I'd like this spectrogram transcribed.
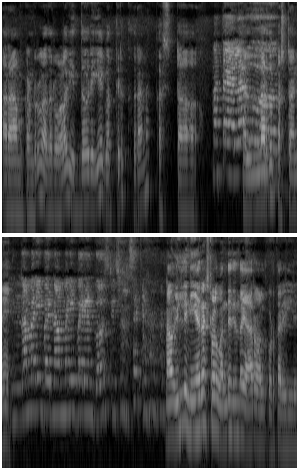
ಆರಾಮ್ ಕಂಡ್ರು ಅದರೊಳಗೆ ಇದ್ದವರಿಗೆ ಗೊತ್ತಿರುತ್ತೆ ಅದ್ರಾನ ಕಷ್ಟ. ಎಲ್ಲಾರ್ದು ಕಷ್ಟನೇ. ನಾವು ಇಲ್ಲಿ ನಿಯರೆಸ್ಟ್ ಒಳಗೆ ಒಂದೇ ದಿನದಾಗ ಯಾರು ಹೊಲ್ದು ಕೊಡ್ತಾರೆ ಇಲ್ಲಿ.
